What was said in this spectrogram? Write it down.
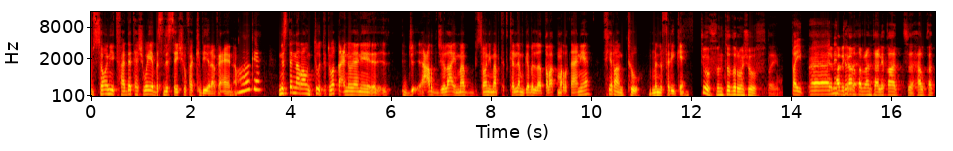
سوني تفادتها شوية بس لسه يشوفها كبيرة في عينه okay. نستنى round 2 تتوقع إنه يعني عرض July ما سوني ما بتتكلم قبل الإطلاق مرة ثانية. في round 2 من الفريقين. شوف انتظر ونشوف. طيب. طيب آه طيب هذه كانت طبعا تعليقات حلقة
